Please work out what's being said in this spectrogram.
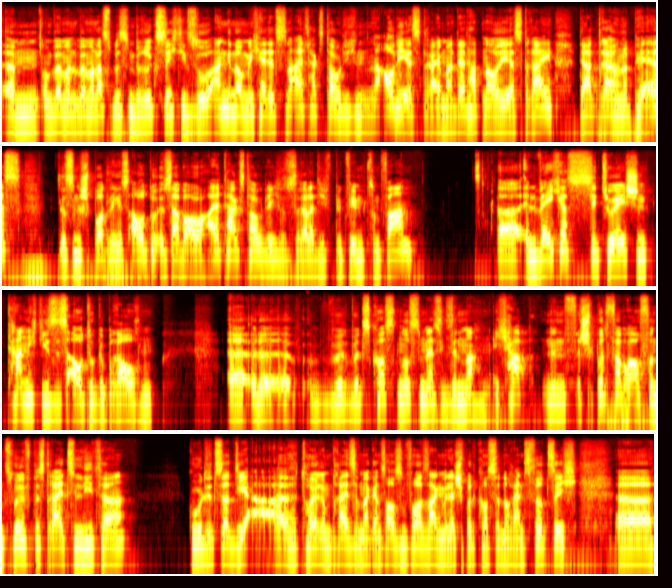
ähm, und wenn man wenn man das 'n bisschen berücksichtigt, so angenommen, ich hätte jetzt 'n alltagstauglichen Audi S3. Mein Dad hat 'n Audi S3, der hat 300 PS, ist 'n sportliches Auto, ist aber auch alltagstauglich, ist relativ bequem zum Fahren. Äh, in welcher Situation kann ich dieses Auto gebrauchen? Äh, äh, wü würde es kosten-nutzenmäßig Sinn machen? Ich habe 'nen F Spritverbrauch von 12 bis 13 Liter. Gut, jetzt die, äh, teuren Preise mal ganz außen vor, sagen wir, der Sprit kostet noch 1,40, äh,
